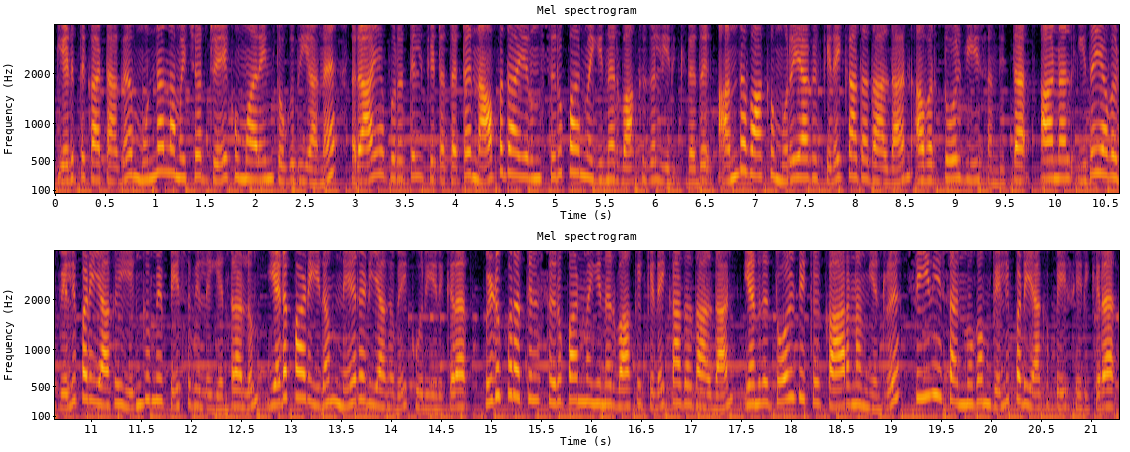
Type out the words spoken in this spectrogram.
எடுத்துக்காட்டாக முன்னாள் அமைச்சர் ஜெயக்குமாரின் தொகுதியான ராயபுரத்தில் கிட்டத்தட்ட நாற்பதாயிரம் சிறுபான்மையினர் வாக்குகள் இருக்கிறது. அந்த வாக்கு முறையாக கிடைக்காததால் தான் அவர் தோல்வியை சந்தித்தார். ஆனால் இதை அவர் வெளிப்படையாக எங்குமே பேசவில்லை என்றாலும் எடப்பாடியிடம் நேரடியாகவே கூறியிருக்கிறார். விழுப்புரத்தில் சிறுபான்மையினர் வாக்கு கிடைக்காததால் தான் எனது தோல்விக்கு காரணம் என்று சி வி சண்முகம் வெளிப்படையாக பேசியிருக்கிறார்.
